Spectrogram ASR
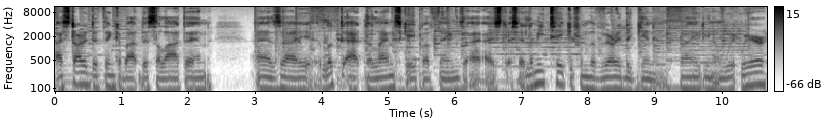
i started to think about this a lot and as I looked at the landscape of things, I, I, said, let me take it from the very beginning, right? You know, where,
